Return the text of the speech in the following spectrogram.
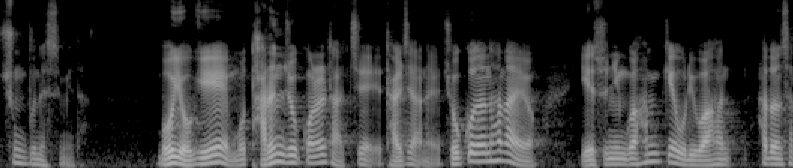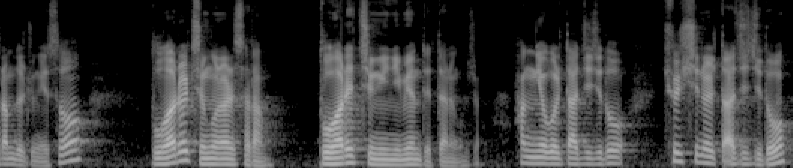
충분했습니다. 뭐 여기에 뭐 다른 조건을 달지, 달지 않아요. 조건은 하나예요. 예수님과 함께 우리와 하던 사람들 중에서 부활을 증언할 사람, 부활의 증인이면 됐다는 거죠. 학력을 따지지도 출신을 따지지도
